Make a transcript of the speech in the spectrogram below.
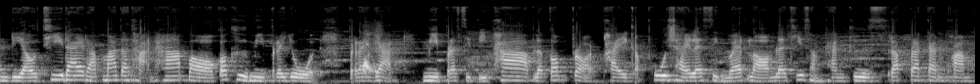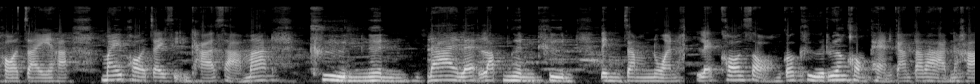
นด์เดียวที่ได้รับมาตรฐาน 5 ปอ ก็คือมีประโยชน์ ประหยัด มีประสิทธิภาพ แล้วก็ปลอดภัยกับผู้ใช้และสิ่งแวดล้อม และที่สำคัญคือรับประกันความพอใจนะคะ ไม่พอใจสินค้าสามารถคืนเงินได้และรับเงินคืนเป็นจำนวน และข้อ 2 ก็คือเรื่องของแผนการตลาดนะคะ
